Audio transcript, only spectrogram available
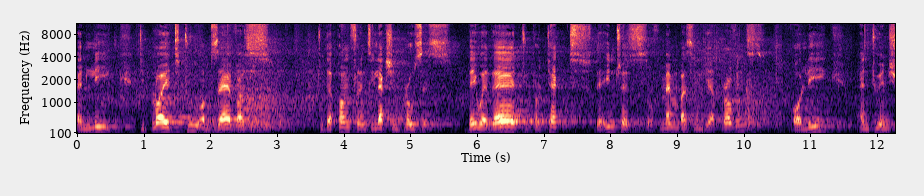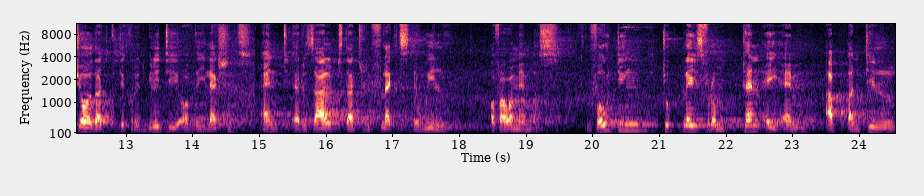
and league deployed two observers to the conference election process. They were there to protect the interests of members in their province or league and to ensure that the credibility of the elections and a result that reflects the will of our members. Voting took place from 10 a.m. up until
